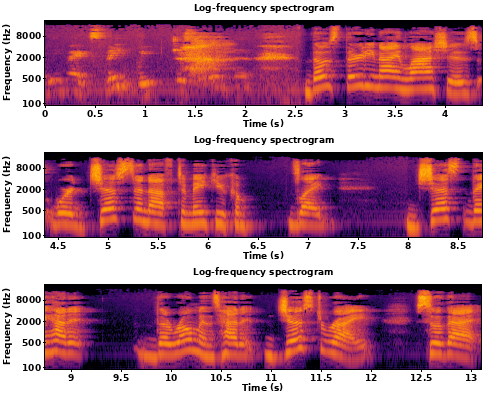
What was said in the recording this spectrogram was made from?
He makes me weep just reading it. those 39 lashes were just enough to make you com- like just they had it the Romans had it just right so that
